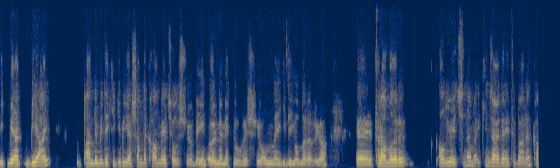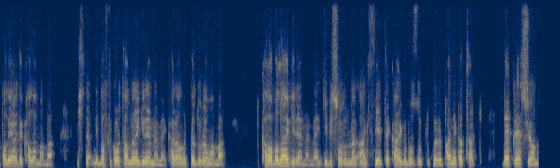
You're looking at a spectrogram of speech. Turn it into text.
İlk bir, bir ay pandemideki gibi yaşamda kalmaya çalışıyor beyin. Ölmemekle uğraşıyor. Onunla ilgili yollar arıyor. E, travmaları alıyor içine ama ikinci aydan itibaren kapalı yerde kalamama, işte basık ortamlara girememe, karanlıkta duramama, kalabalığa girememe gibi sorunlar, anksiyete, kaygı bozuklukları, panik atak, depresyon,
